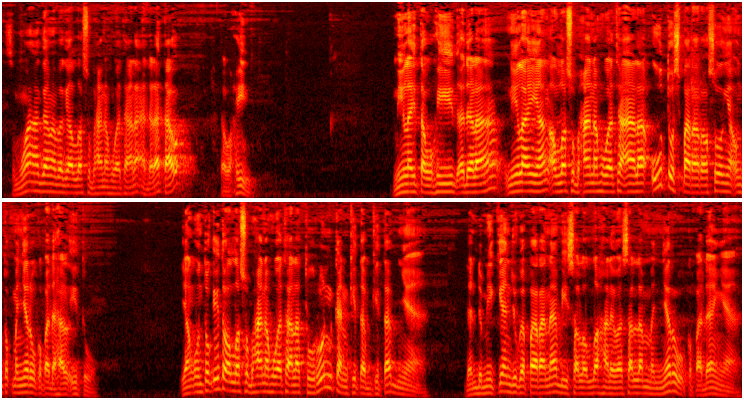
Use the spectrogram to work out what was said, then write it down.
semua agama bagi Allah Subhanahu wa taala adalah tauhid tauhid. Nilai tauhid adalah nilai yang Allah Subhanahu wa taala utus para rasulnya untuk menyeru kepada hal itu. Yang untuk itu Allah Subhanahu wa taala turunkan kitab-kitabnya dan demikian juga para nabi sallallahu alaihi wasallam menyeru kepadanya.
